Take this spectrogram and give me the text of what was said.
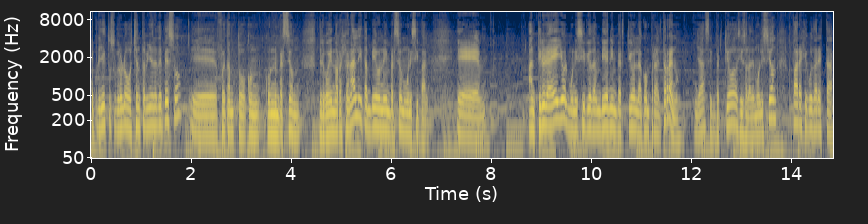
El proyecto superó los 80 millones de pesos, eh, fue tanto con, una inversión del gobierno regional y también una inversión municipal. Eh, anterior a ello, el municipio también invirtió en la compra del terreno, ya se invirtió, se hizo la demolición para ejecutar esta,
